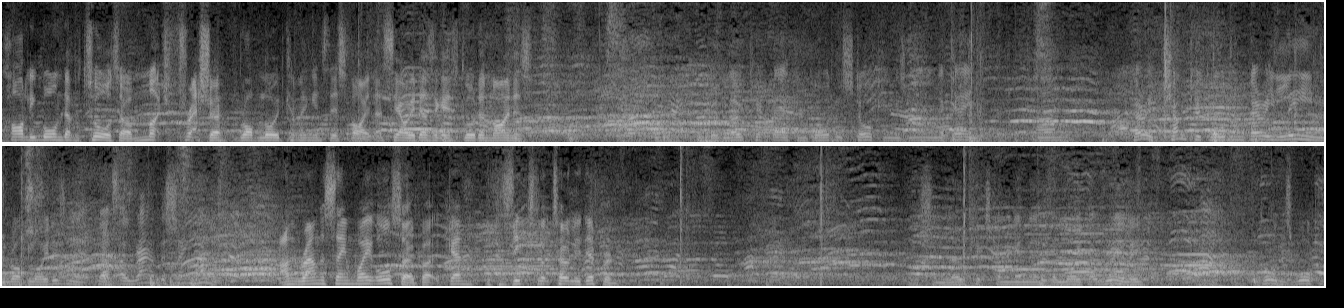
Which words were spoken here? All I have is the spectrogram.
hardly warmed up at all, so a much fresher Rob Lloyd coming into this fight. Let's see how he does against Gordon Minors. Good low kick there from Gordon, stalking his man in the game. Um, very chunky Gordon, very lean Rob Lloyd, isn't it? But around the same height. And around the same weight also, but again, the physiques look totally different. There's some low kicks coming in there for Lloyd, but really, Gordon's walking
